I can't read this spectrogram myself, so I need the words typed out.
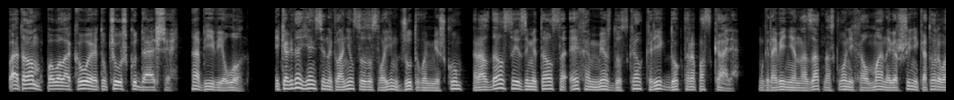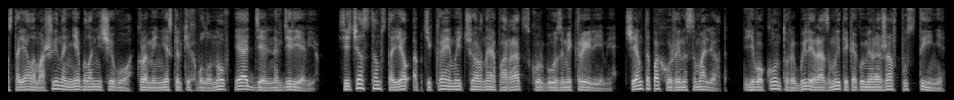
Потом поволоку эту чушку дальше», — объявил он. И когда Янси наклонился за своим джутовым мешком, раздался и заметался эхом между скал крик доктора Паскаля. Мгновение назад на склоне холма, на вершине которого стояла машина, не было ничего, кроме нескольких валунов и отдельных деревьев. Сейчас там стоял обтекаемый черный аппарат с кургузами-крыльями, чем-то похожий на самолет. Его контуры были размыты, как у миража в пустыне.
